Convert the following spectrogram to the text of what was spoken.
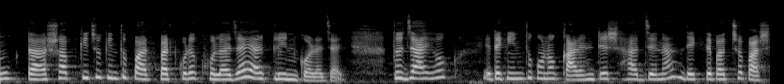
মুখটা সব কিছু কিন্তু পাট পাট করে খোলা যায় আর ক্লিন করা যায়। তো যাই হোক এটা কিন্তু কোনো কারেন্টের সাহায্যে না। দেখতে পাচ্ছ পাশে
